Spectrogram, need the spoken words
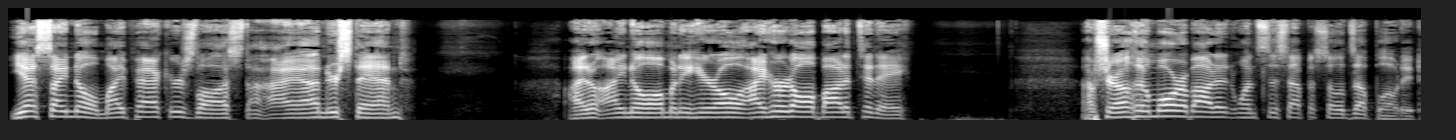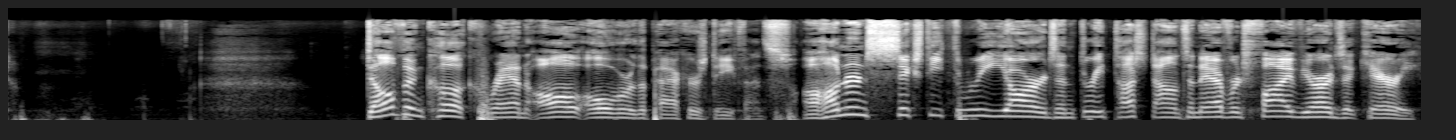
Yes, I know my Packers lost. I understand. I don't I know I'm going to hear all I heard all about it today. I'm sure I'll hear more about it once this episode's uploaded. Dalvin Cook ran all over the Packers defense. 163 yards and three touchdowns and averaged five yards at carry.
